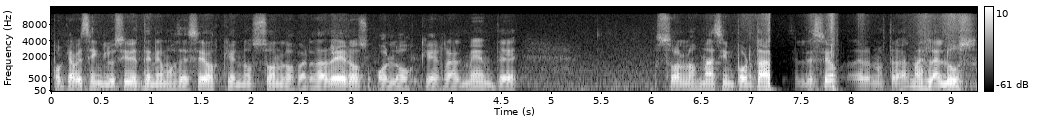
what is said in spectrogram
Porque a veces inclusive tenemos deseos que no son los verdaderos o los que realmente son los más importantes. El deseo verdadero de nuestra alma es la luz.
